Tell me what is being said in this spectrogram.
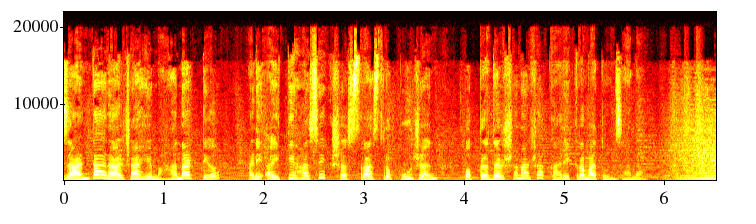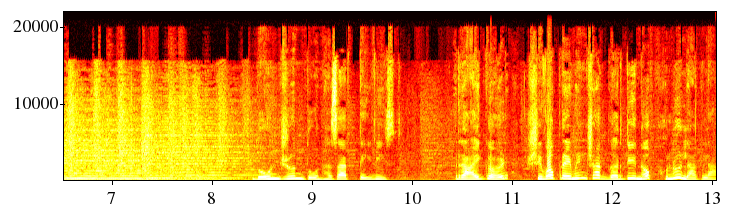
जाणता राजा हे महानाट्य आणि ऐतिहासिक शस्त्रास्त्र पूजन व प्रदर्शनाच्या कार्यक्रमातून झाला. दोन जून दोन हजार तेवीस रायगड शिवप्रेमींच्या गर्दीनं फुलू लागला.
